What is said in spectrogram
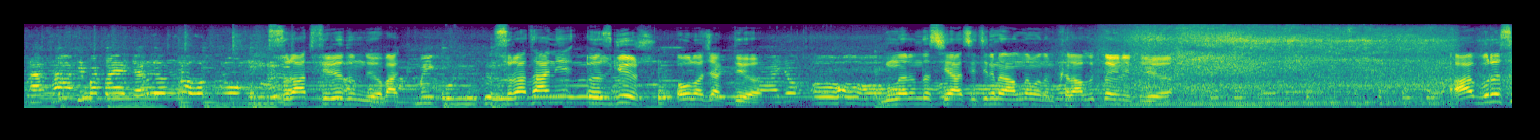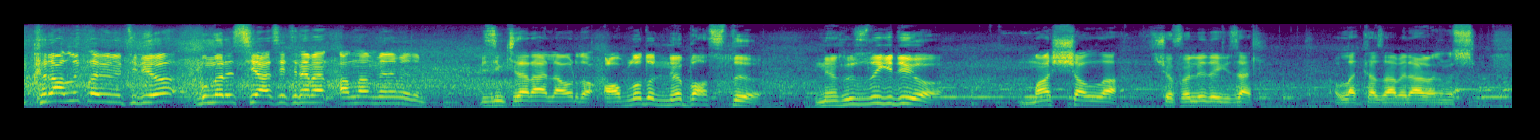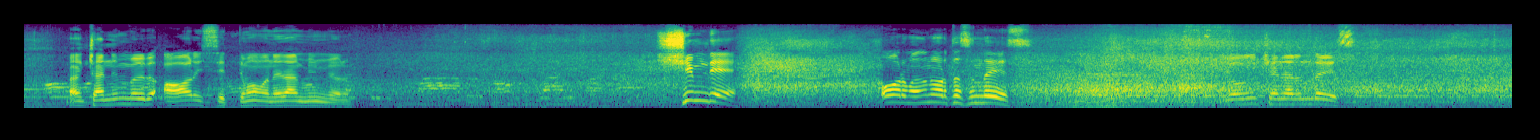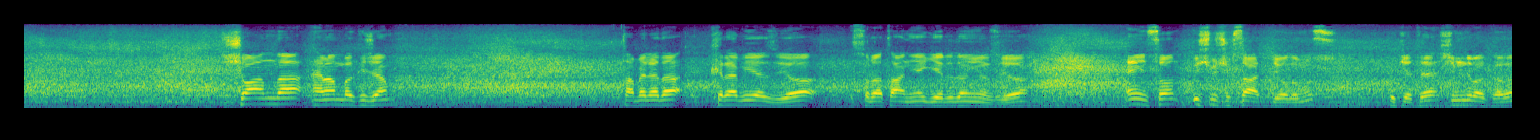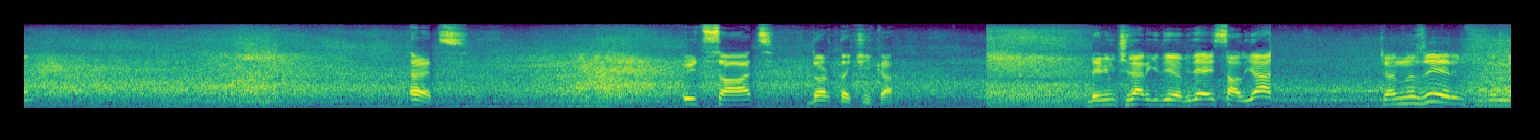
Surat freedom diyor bak. Surat hani özgür olacak diyor. Bunların da siyasetini ben anlamadım. Krallıkla yönetiliyor. Abi burası krallıkla yönetiliyor. Bunların siyasetine ben anlam veremedim. Bizimkiler hala orada. Abla da ne bastı. Ne hızlı gidiyor. Maşallah. Şoförlüğü de güzel. Allah kaza bela vermesin. Ben kendimi böyle bir ağır hissettim ama neden bilmiyorum. Şimdi ormanın ortasındayız. Yolun kenarındayız. Şu anda hemen bakacağım. Tabelada Krabi yazıyor. Surathaniye geri dön yazıyor. En son 3,5 saat yolumuz Phuket'e. Şimdi bakalım. Evet. 3 saat 4 dakika. Benimkiler gidiyor. Bir de el sal. Ya Canınızı yerim sizin.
